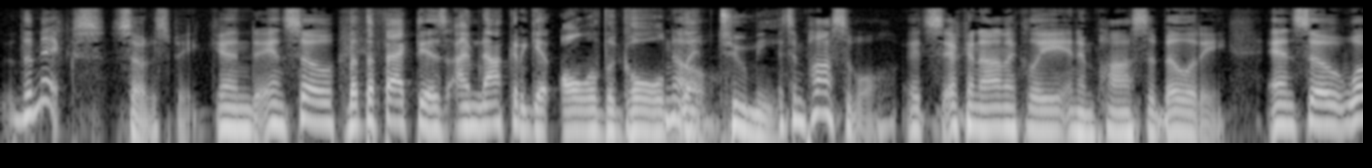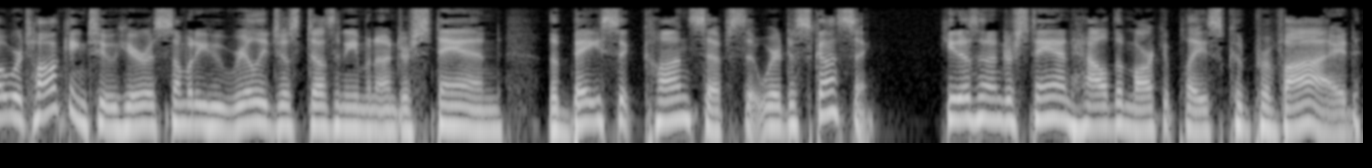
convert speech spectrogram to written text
the mix, so to speak. And and so But the fact is, I'm not going to get all of the gold no, lent to me. It's impossible. It's economically an impossibility. And so what we're talking to here is somebody who really just doesn't even understand the basic concepts that we're discussing. He doesn't understand how the marketplace could provide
